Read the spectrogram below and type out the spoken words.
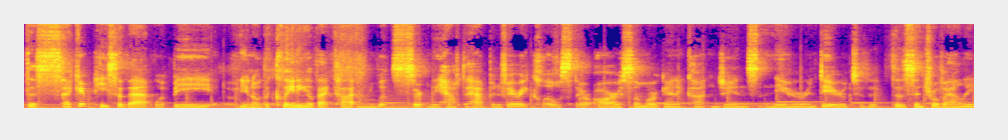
The second piece of that would be, you know, the cleaning of that cotton would certainly have to happen very close. There are some organic cotton gins near and dear to the to the Central Valley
